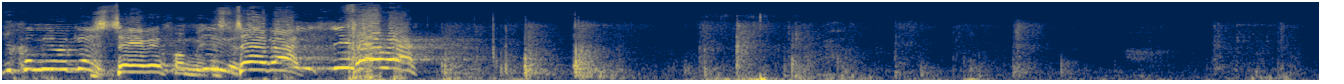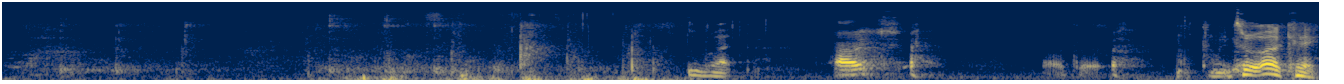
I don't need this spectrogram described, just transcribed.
You come here again. Stay away from me. Stay back! Stay back! Right. Ouch. Okay. Coming through. Okay.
